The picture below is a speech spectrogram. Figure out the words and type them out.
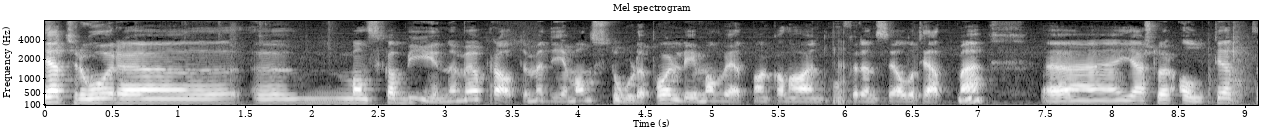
Jeg tror uh, uh, man skal begynne med å prate med de man stoler på, de man vet man kan ha en konferensialitet med. Uh, jeg slår alltid et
